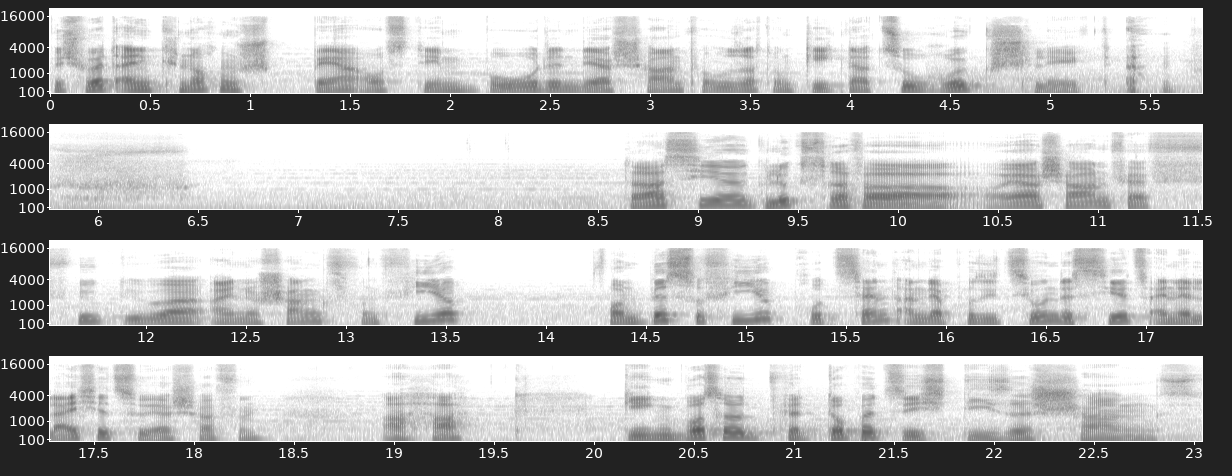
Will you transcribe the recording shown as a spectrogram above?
Beschwört einen Knochensperr aus dem Boden, der Schaden verursacht und Gegner zurückschlägt. Das hier, Glückstreffer. Euer Schaden verfügt über eine Chance von 4, von bis zu 4% an der Position des Ziels eine Leiche zu erschaffen. Aha. Gegen Bosse verdoppelt sich diese Chance.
